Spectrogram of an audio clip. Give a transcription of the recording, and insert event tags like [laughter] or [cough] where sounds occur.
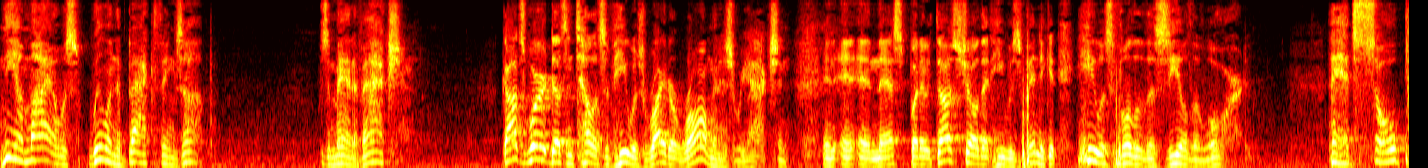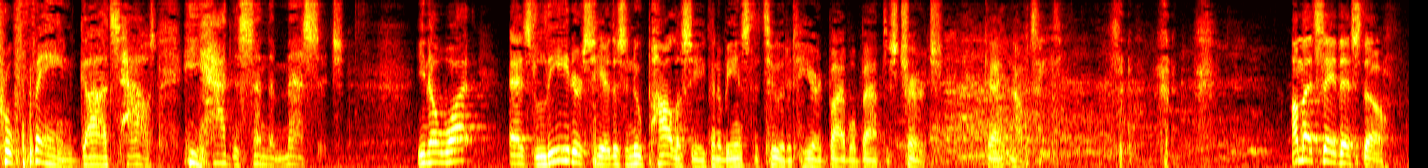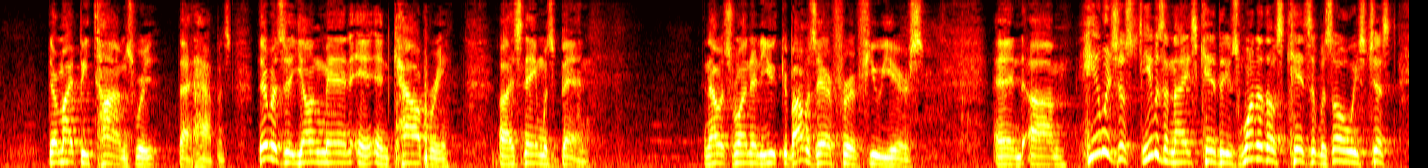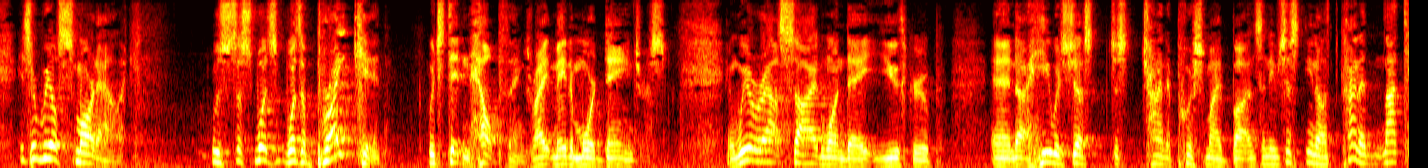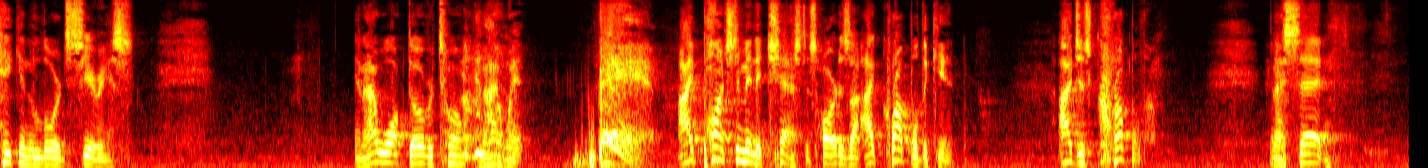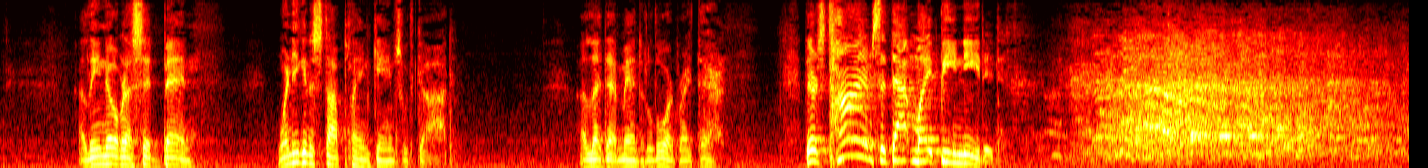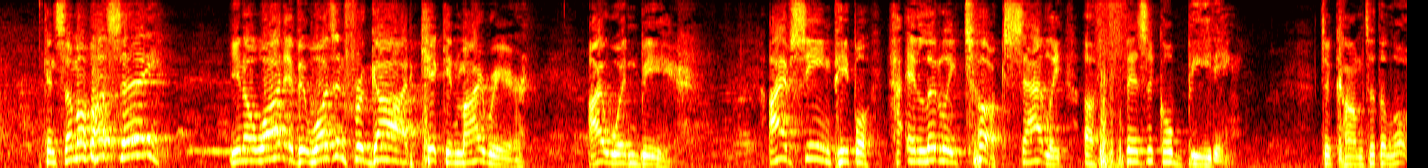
Nehemiah was willing to back things up. He was a man of action. God's word doesn't tell us if he was right or wrong in his reaction in, in, in, this, but it does show that he was vindicated. He was full of the zeal of the Lord. They had so profaned God's house, he had to send a message. You know what? As leaders here, there's a new policy going to be instituted here at Bible Baptist Church. Okay? No, [laughs] I'm going to say this, though. There might be times where that happens. There was a young man in, in Calvary. Uh, his name was Ben. And I was running a youth group. I was there for a few years. And um, he was just, he was a nice kid, but he was one of those kids that was always just, he's a real smart aleck. Was just, was, was a bright kid, which didn't help things, right? Made him more dangerous. And we were outside one day, youth group, and uh, he was just, just trying to push my buttons, and he was just, you know, kind of not taking the Lord serious. And I walked over to him, and I went, bam! I punched him in the chest as hard as I, I crumpled the kid. I just crumpled him. And I said, I leaned over and I said, Ben, when are you going to stop playing games with God? I led that man to the Lord right there. There's times that that might be needed. Can some of us say, you know what? If it wasn't for God kicking my rear, I wouldn't be here. I've seen people, it literally took, sadly, a physical beating to come to the Lord.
